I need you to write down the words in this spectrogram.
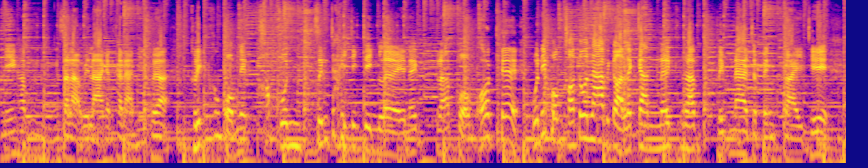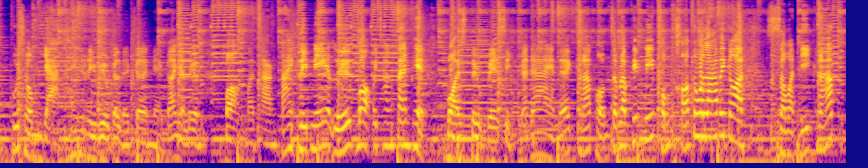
บนี้ครับสละเวลากันขนาดนี้เพื่อคลิปของผมเนี่ยขอบคุณซึ้งใจจริง ๆ เลยนะครับผมโอเค วันนี้ผมขอตัวลาไปก่อนละกันนะครับ คลิปหน้าจะเป็นใครที่ผู้ชมอยากให้รีวิวกันเหลือเกินเนี่ยก็อย่าลืม บอกมาทางใต้คลิปนี้ หรือบอกไปทางแฟนเพจ Boys to Basic ก็ได้นะครับผมสำหรับคลิปนี้ผมขอตัวลาไปก่อน สวัสดีครับ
